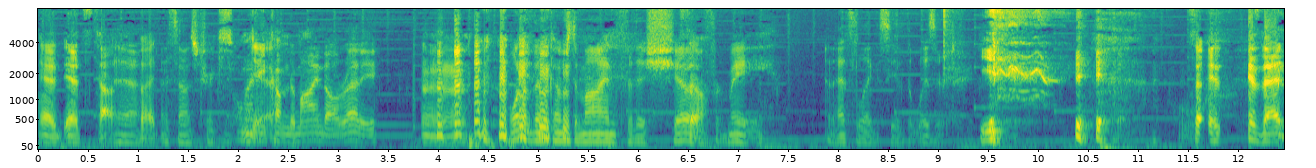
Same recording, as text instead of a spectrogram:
it, it's tough. Yeah, but that sounds tricky. so many Yeah. come to mind already. mhm. One of them comes to mind for this show So. for me, and that's Legacy of the Wizard. Yeah. so is, is that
